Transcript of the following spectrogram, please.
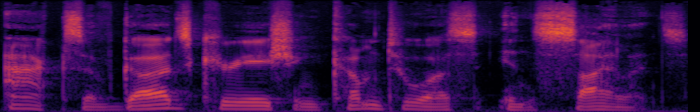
acts of God's creation come to us in silence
